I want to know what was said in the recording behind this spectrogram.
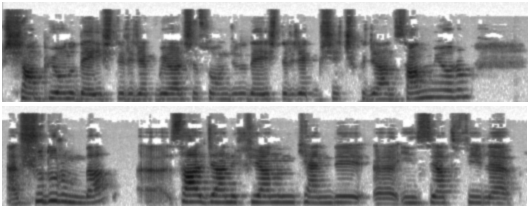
şampiyonu değiştirecek, bu yarışın sonucunu değiştirecek bir şey çıkacağını sanmıyorum. Yani şu durumda e, sadece hani FIA'nın kendi e, inisiyatifiyle e,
